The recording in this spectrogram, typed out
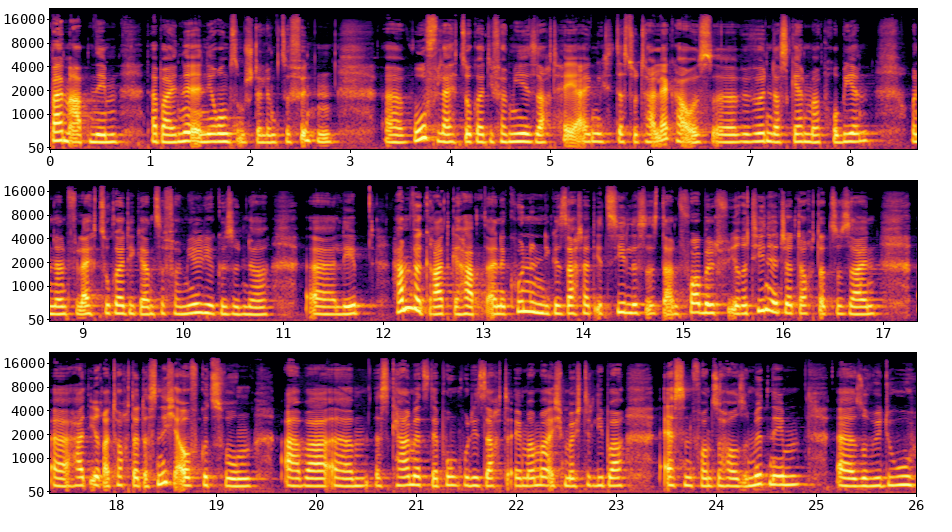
beim Abnehmen dabei eine Ernährungsumstellung zu finden, äh, wo vielleicht sogar die Familie sagt, hey, eigentlich sieht das total lecker aus, äh, wir würden das gerne mal probieren und dann vielleicht sogar die ganze Familie gesünder äh, lebt. Haben wir gerade gehabt, eine Kundin, die gesagt hat, ihr Ziel ist es, da ein Vorbild für ihre Teenager-Tochter zu sein, äh, hat ihrer Tochter das nicht aufgezwungen, aber ähm, es kam jetzt der Punkt, wo die sagte, ey Mama, ich möchte lieber Essen von zu Hause mitnehmen, äh, so wie du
